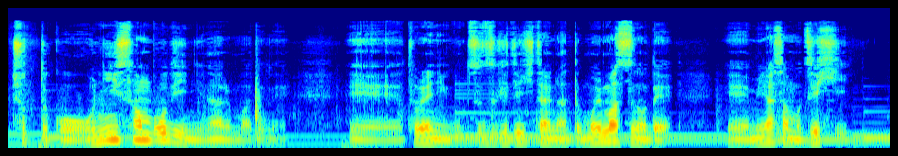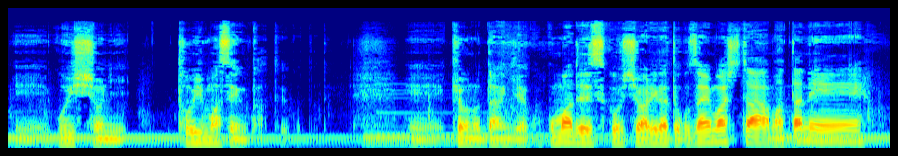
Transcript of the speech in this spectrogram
ちょっとこう、お兄さんボディになるまでね、えー、トレーニングを続けていきたいなと思いますので、えー、皆さんもぜひ、えー、ご一緒に飛びませんかということで、え今日の談義はここまでです。ご視聴ありがとうございました。またね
